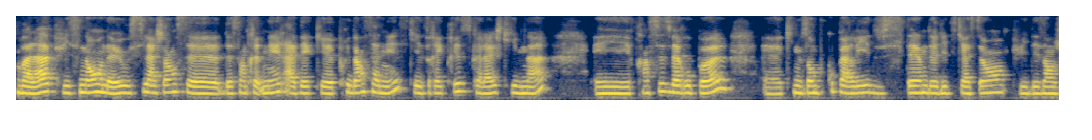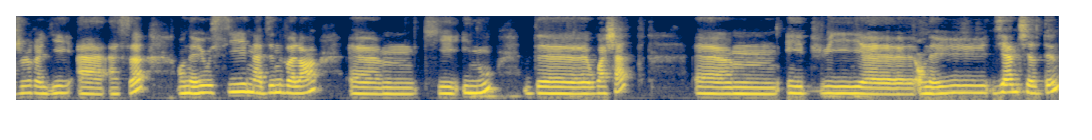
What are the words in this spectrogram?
voilà. Puis sinon, on a eu aussi la chance de s'entretenir avec Prudence Anis, qui est directrice du collège Kivna, et Francis Véropol, qui nous ont beaucoup parlé du système de l'éducation, puis des enjeux reliés à, à, ça. On a eu aussi Nadine Volant, qui est Inou, de Washat, euh, et puis, euh, on a eu Diane Chilton,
